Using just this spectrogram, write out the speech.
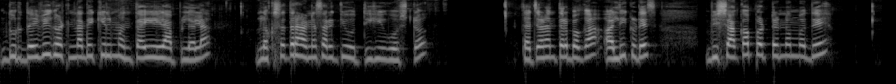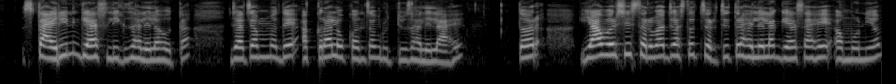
दुर्दैवी घटना देखील म्हणता येईल आपल्याला. लक्षात राहण्यासारखी होती ही गोष्ट. त्याच्यानंतर बघा अलीकडेच विशाखापट्टणममध्ये स्टायरिन गॅस लीक झालेला होता ज्याच्यामध्ये अकरा लोकांचा मृत्यू झालेला आहे. तर यावर्षी सर्वात जास्त चर्चेत राहिलेला गॅस आहे अमोनियम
